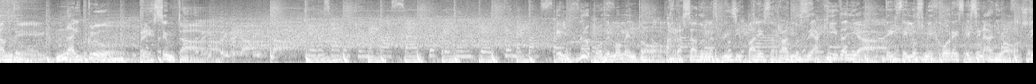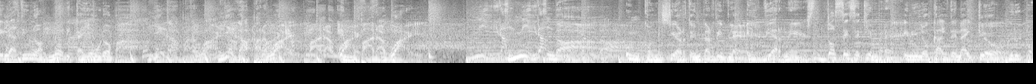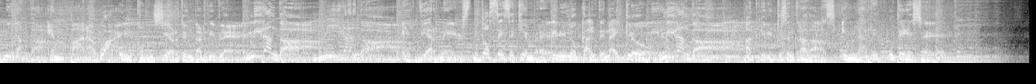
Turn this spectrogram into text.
Locante Night Club presenta Quiero saber qué me pasa, te pregunto qué me pasa. el grupo del momento, arrasado en las principales radios de aquí y de allá, desde los mejores escenarios de Latinoamérica y Europa. Llega a Paraguay, llega a Paraguay, en Paraguay. Mira- Miranda. Un concierto imperdible el viernes 2 de septiembre en el local de Nightclub Grupo Miranda en Paraguay. Un concierto imperdible. Miranda. Miranda. El viernes 2 de septiembre en el local de Nightclub Miranda. Adquirir tus entradas en la red UTS.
